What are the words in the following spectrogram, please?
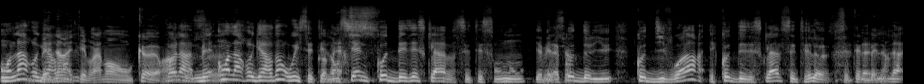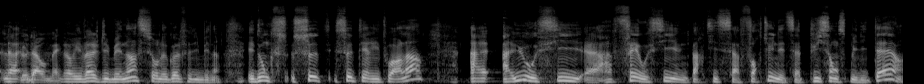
en la regardant. Bénin était vraiment au cœur. Hein, voilà, mais en la regardant, oui, c'était l'ancienne côte des esclaves, c'était son nom. Il y avait la côte, de, côte d'Ivoire et côte des esclaves, c'était le, le, Bénin, le, le, rivage du Bénin sur le golfe du Bénin. Et donc ce, ce territoire-là a, eu aussi, a fait aussi une partie de sa fortune et de sa puissance militaire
